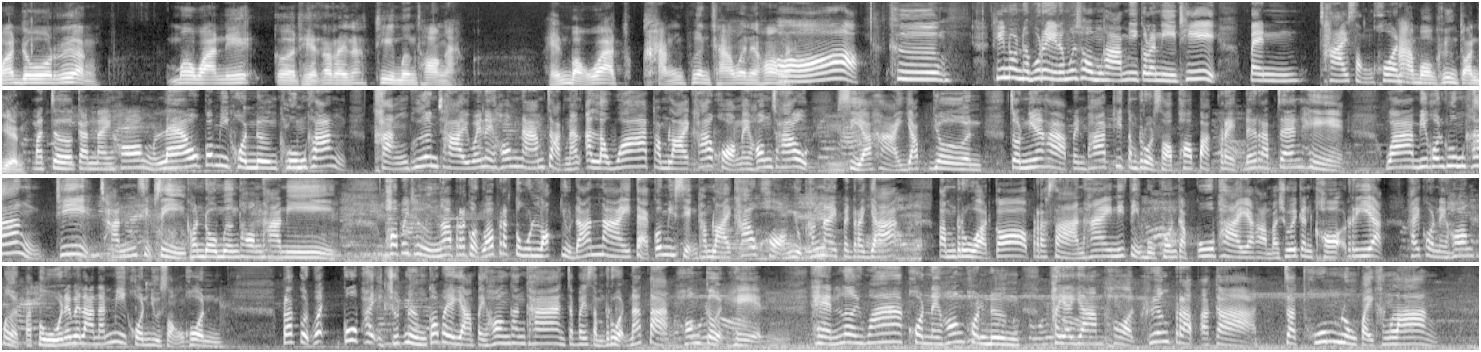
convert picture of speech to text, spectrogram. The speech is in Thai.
มาดูเรื่องเมื่อวานนี้เกิดเหตุอะไรนะ ที่เมืองทองอะ เห็นบอกว่าขังเพื่อนชาวไว้ในห้องอ๋อะอ คือที่นนทบุรีนะผู้ชมคะมีกรณีที่ เป็นชายสองคน ห้าโมงครึ่งตอนเย็น มาเจอกันในห้อง แล้วก็มีคนหนึ่งคลุ้มคลั่ง ขังเพื่อนชายไว้ในห้องน้ำจากนั้นอัลวาดทำลายข้าวของในห้องเช่า เสียหายยับเยิน จนเนี่ยค่ะ เป็นภาพที่ตำรวจสพปากเกร็ดได้รับแจ้งเหตุ ว่ามีคนคลุ้มคลั่งที่ชั้น 14 คอนโดเมืองทองธานี พอไปถึงอะปรากฏว่าประตูล็อกอยู่ด้านใน แต่ก็มีเสียงทำลายข้าวของอยู่ข้างในเป็นระยะตำรวจก็ประสานให้นิติบุคคลกับกู้ภัยอะค่ะมาช่วยกันเคาะเรียก ให้คนในห้องเปิดประตู ในเวลานั้นมีคนอยู่สองคน ปรากฏว่ากู้ภัยอีกชุดหนึ่งก็พยายามไปห้องข้างๆ จะไปสำรวจหน้าต่างห้องเกิดเหตุ เห็นเลยว่าคนในห้องคนหนึ่งพยายามถอดเครื่องปรับอากาศ จะทุ่มลงไปข้างล่าง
